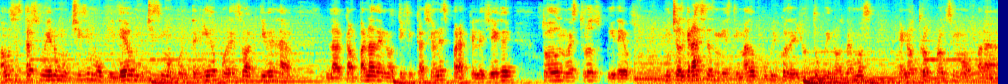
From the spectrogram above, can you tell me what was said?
Vamos a estar subiendo muchísimo video, muchísimo contenido, por eso activen la, la campana de notificaciones para que les lleguen todos nuestros videos. Muchas gracias mi estimado público de YouTube y nos vemos en otro próximo para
